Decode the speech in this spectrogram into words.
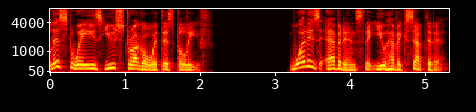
List ways you struggle with this belief. What is evidence that you have accepted it?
